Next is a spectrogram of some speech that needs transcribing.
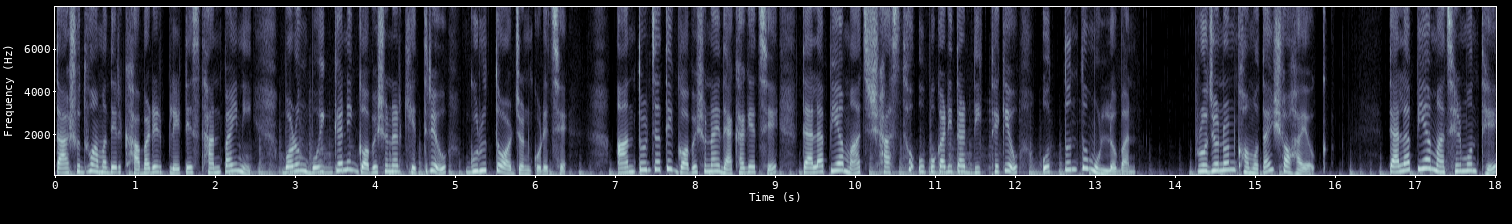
তা শুধু আমাদের খাবারের প্লেটে স্থান পায়নি, বরং বৈজ্ঞানিক গবেষণার ক্ষেত্রেও গুরুত্ব অর্জন করেছে। আন্তর্জাতিক গবেষণায় দেখা গেছে, তেলাপিয়া মাছ স্বাস্থ্য উপকারিতার দিক থেকেও অত্যন্ত মূল্যবান। প্রজনন ক্ষমতায় সহায়ক। তেলাপিয়া মাছের মধ্যে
